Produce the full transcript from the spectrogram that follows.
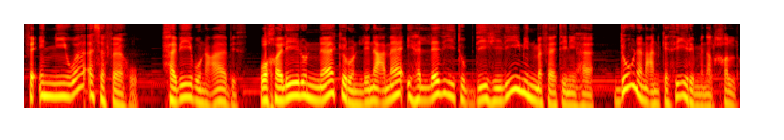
فإني وأسفاه حبيب عابث وخليل ناكر لنعمائها الذي تبديه لي من مفاتنها دونا عن كثير من الخلق.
